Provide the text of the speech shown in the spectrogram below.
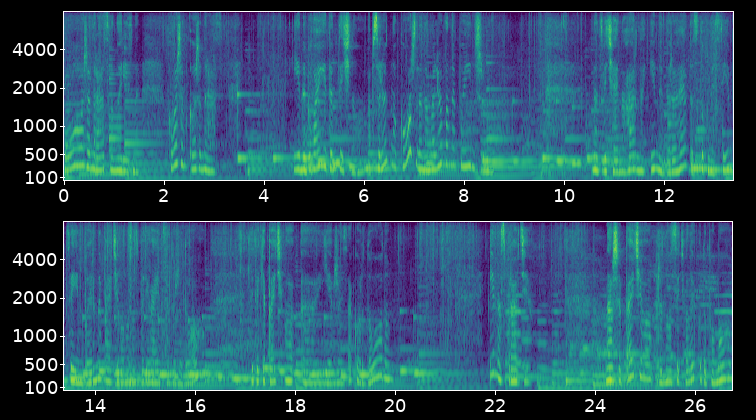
кожен раз воно різне. Кожен кожен раз. І не буває ідентичного. Абсолютно кожне намальоване по-іншому. Надзвичайно гарне і недороге, доступне всім. Це імбирне печиво, воно зберігається дуже довго. І таке печиво е, є вже за кордоном. І насправді наше печиво приносить велику допомогу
